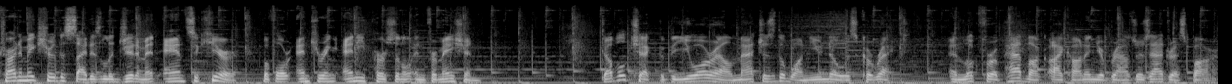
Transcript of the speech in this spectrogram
try to make sure the site is legitimate and secure before entering any personal information. Double check that the URL matches the one you know is correct, and look for a padlock icon in your browser's address bar,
